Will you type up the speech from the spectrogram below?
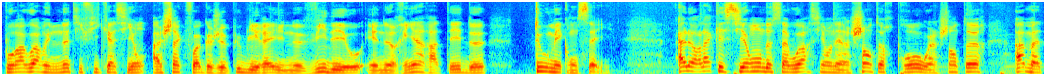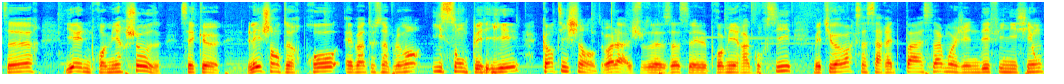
pour avoir une notification à chaque fois que je publierai une vidéo et ne rien rater de tous mes conseils. Alors la question de savoir si on est un chanteur pro ou un chanteur amateur, il y a une première chose, c'est que les chanteurs pros, eh ben, tout simplement, ils sont payés quand ils chantent. Voilà, ça c'est le premier raccourci, mais tu vas voir que ça ne s'arrête pas à ça. Moi j'ai une définition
